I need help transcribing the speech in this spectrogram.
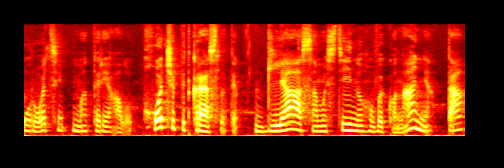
уроці матеріалу. Хочу підкреслити, для самостійного виконання та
